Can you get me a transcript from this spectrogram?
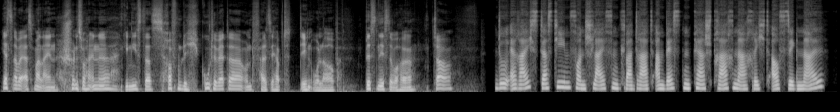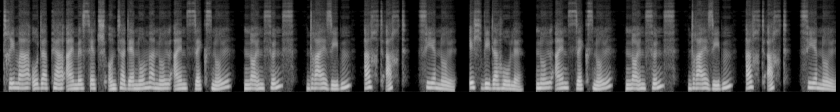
Jetzt aber erstmal ein schönes Wochenende. Genießt das hoffentlich gute Wetter und falls ihr habt, den Urlaub. Bis nächste Woche. Ciao. Du erreichst das Team von Schleifenquadrat am besten per Sprachnachricht auf Signal Trima oder per iMessage unter der Nummer 0160 95 37 88 40. Ich wiederhole 0160 95 37 88 40.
